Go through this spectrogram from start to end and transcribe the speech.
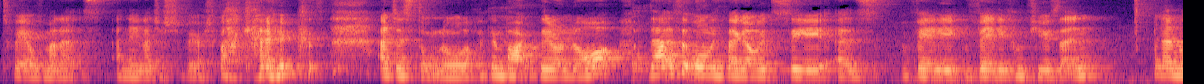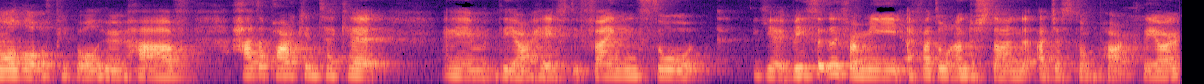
12 minutes and then I just reverse back out because I just don't know if I can park there or not that's the only thing I would say is very very confusing and I know a lot of people who have had a parking ticket um, they are hefty fines so yeah, basically for me, if I don't understand it, I just don't park there.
